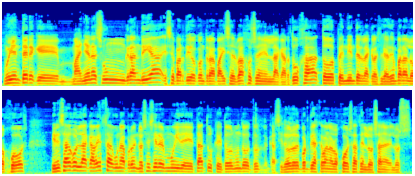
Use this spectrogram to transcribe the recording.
Muy bien, Tere, que mañana es un gran día, ese partido contra Países Bajos en la Cartuja, todos pendientes de la clasificación para los Juegos. ¿Tienes algo en la cabeza? alguna No sé si eres muy de tatus, que todo el mundo, casi todos los deportistas que van a los Juegos hacen los, los,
